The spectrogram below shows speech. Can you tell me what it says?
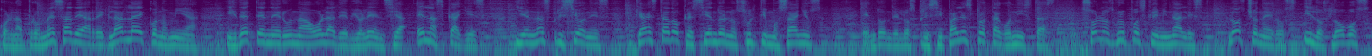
con la promesa de arreglar la economía y detener una ola de violencia en las calles y en las prisiones que ha estado creciendo en los últimos años, en donde los principales protagonistas son los grupos criminales, los choneros y los lobos.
